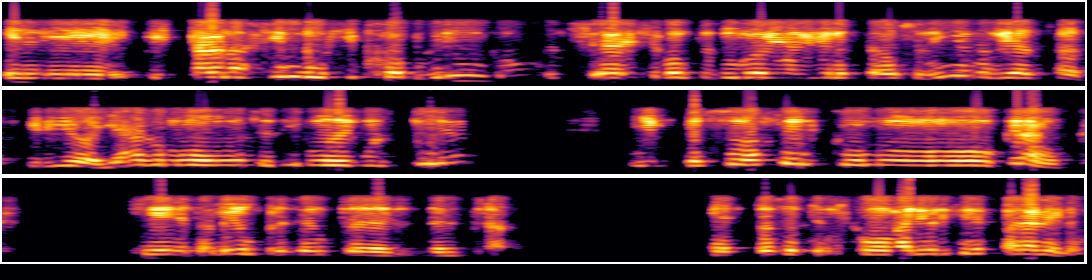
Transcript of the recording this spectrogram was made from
eh, estaban haciendo un hip hop gringo. El CAS, cuando tú había vivido en Estados Unidos, había adquirido allá como ese tipo de cultura, y empezó a hacer como crank, que también es un presente del, del trap. Entonces tenés como varios orígenes paralelos.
